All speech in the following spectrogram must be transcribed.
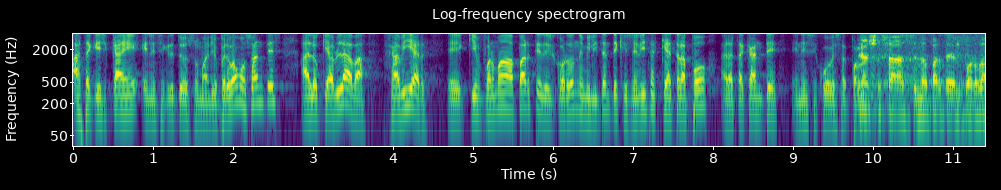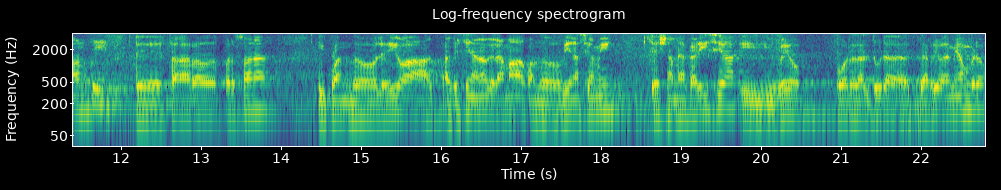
hasta que cae en el secreto de sumario. Pero vamos antes a lo que hablaba Javier, eh, quien formaba parte del cordón de militantes kirchneristas que atrapó al atacante en ese jueves por la Yo noche. estaba haciendo parte del cordón, eh, estaba agarrado dos personas y cuando le digo a, a Cristina ¿no? que la amaba, cuando viene hacia mí, ella me acaricia y veo por la altura de arriba de mi hombro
